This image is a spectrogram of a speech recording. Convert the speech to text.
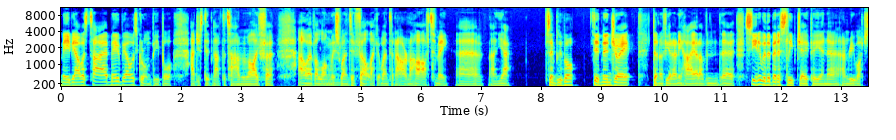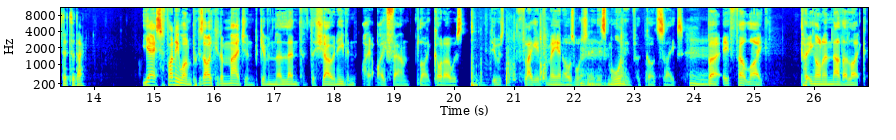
maybe I was tired, maybe I was grumpy, but I just didn't have the time in my life for however long this went. It felt like it went an hour and a half to me, um, and yeah, simply put. Didn't enjoy it. Don't know if you're any higher. I haven't uh, seen it with a bit of sleep, JP, and uh, and rewatched it today. Yeah, it's a funny one because I could imagine, given the length of the show, and even I, I found like God, I was it was flagging for me, and I was watching it mm. this morning for God's sakes. Mm. But it felt like putting on another like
